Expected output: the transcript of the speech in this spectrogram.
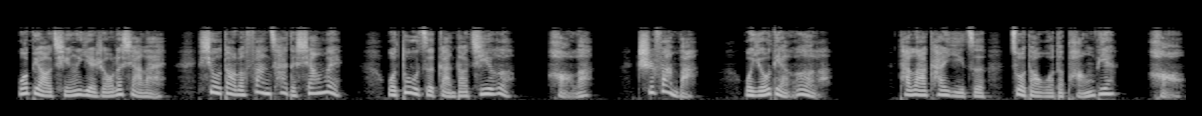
我表情也柔了下来，嗅到了饭菜的香味，我肚子感到饥饿。好了，吃饭吧，我有点饿了。他拉开椅子，坐到我的旁边。好，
